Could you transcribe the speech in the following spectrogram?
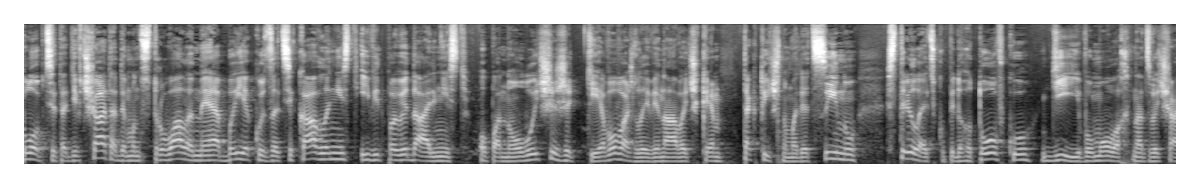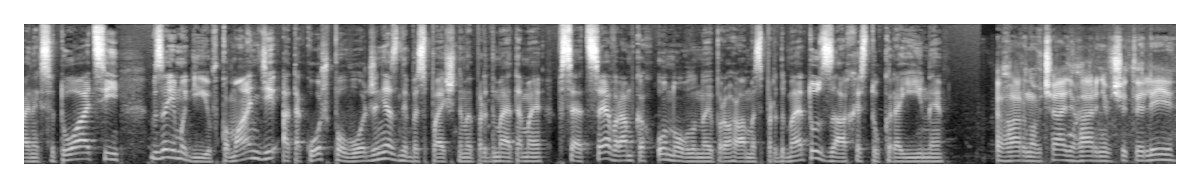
Хлопці та дівчата демонстрували неабияку зацікавленість і відповідальність, опановуючи життєво важливі навички: тактичну медицину, стрілецьку підготовку, дії в умовах надзвичайних ситуацій, взаємодію в команді, а також поводження з небезпечними предметами. Все це в рамках оновленої програми з предмету захист України. Гарно вчать, гарні вчителі,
